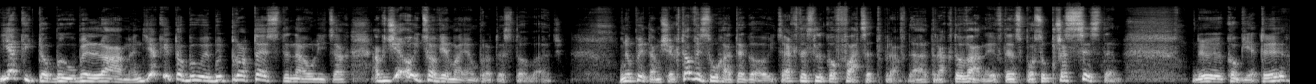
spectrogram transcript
Jaki to byłby lament, jakie to byłyby protesty na ulicach, a gdzie ojcowie mają protestować? No pytam się, kto wysłucha tego ojca, jak to jest tylko facet, prawda, traktowany w ten sposób przez system. Y, Kobiety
